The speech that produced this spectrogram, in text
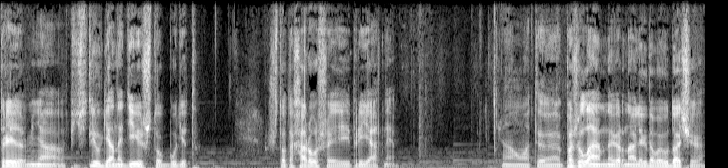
Трейлер меня впечатлил. Я надеюсь, что будет что-то хорошее и приятное. Вот, э, пожелаем, наверное, Олег, давай удачи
